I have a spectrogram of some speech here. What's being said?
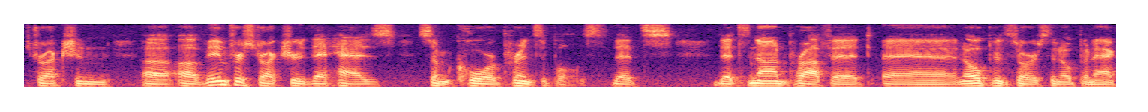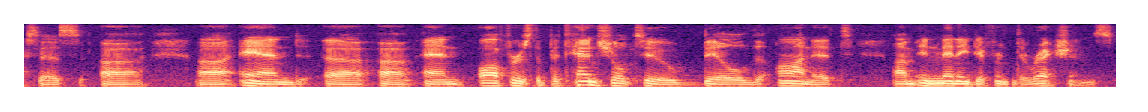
construction uh, of infrastructure that has some core principles. That's that's nonprofit and open source and open access, uh, uh, and uh, uh, and offers the potential to build on it um, in many different directions.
